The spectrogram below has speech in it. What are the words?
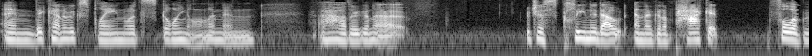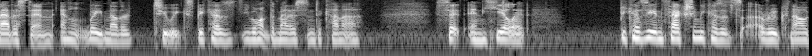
And they kind of explain what's going on and how they're gonna just clean it out and they're gonna pack it full of medicine and wait another two weeks because you want the medicine to kind of sit and heal it because the infection, because it's a root canal,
